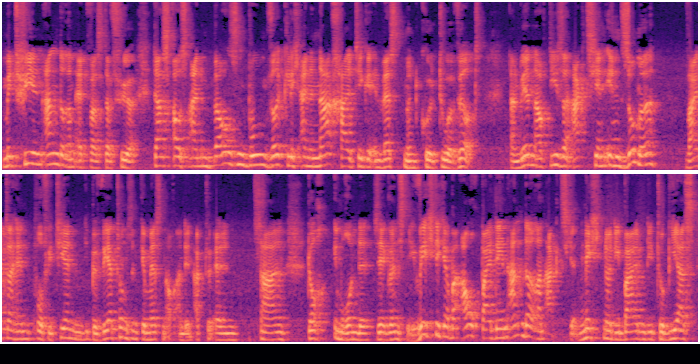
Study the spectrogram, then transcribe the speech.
mit vielen anderen etwas dafür, dass aus einem Börsenboom wirklich eine nachhaltige Investmentkultur wird, dann werden auch diese Aktien in Summe weiterhin profitieren. Die Bewertungen sind gemessen auch an den aktuellen Zahlen doch im Runde sehr günstig. Wichtig aber auch bei den anderen Aktien, nicht nur die beiden, die Tobias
